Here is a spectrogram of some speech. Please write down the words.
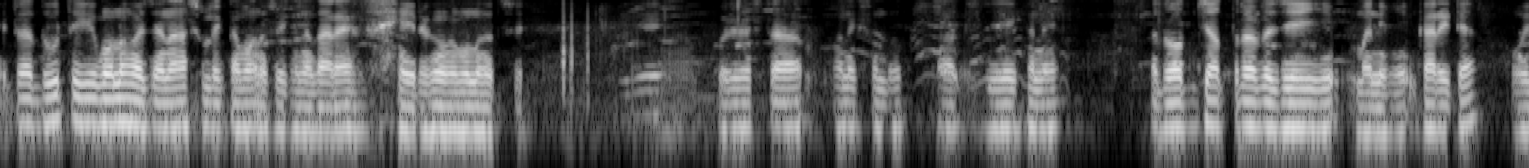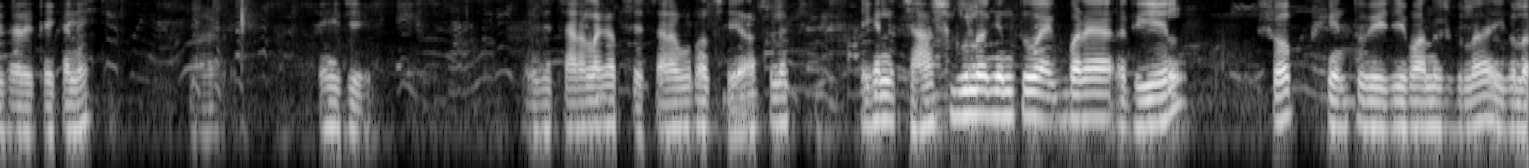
এটা দূর থেকে মনে হয় যে না আসলে একটা মানুষ এখানে দাঁড়ায় আছে এরকম মনে হচ্ছে। পরিবেশটা অনেক সুন্দর। আর যে এখানে রথযাত্রার যেই মানে গাড়িটা ওই গাড়িটা এখানে। আর এই যে এই যে চারা লাগাচ্ছে চারা বোনাচ্ছে। আসলে এখানে চাষগুলো কিন্তু একবারে রিয়েল সব, কিন্তু এই যে মানুষগুলা, এগুলো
